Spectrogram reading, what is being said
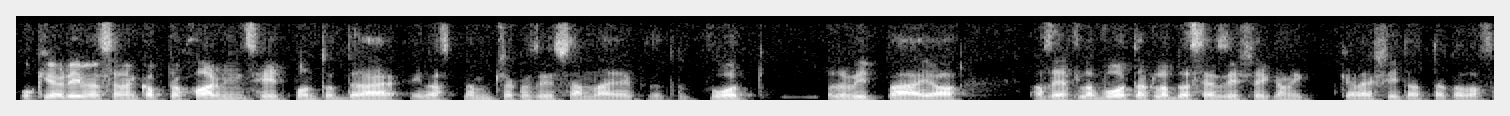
Oké, okay, a Ravens ellen kaptak 37 pontot, de én azt nem csak az ő számlájuk, tehát volt rövid pálya, azért voltak labdaszerzéseik, amik esélyt adtak az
